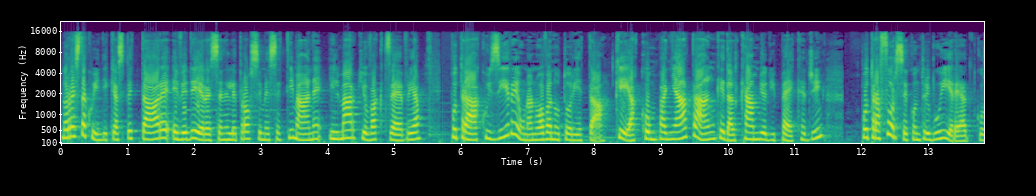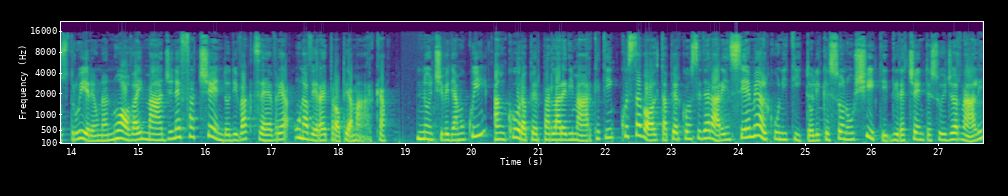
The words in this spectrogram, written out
Non resta quindi che aspettare e vedere se nelle prossime settimane il marchio Vaxzevria potrà acquisire una nuova notorietà che, accompagnata anche dal cambio di packaging, potrà forse contribuire a costruire una nuova immagine facendo di Vaxzevria una vera e propria marca. Noi ci vediamo qui ancora per parlare di marketing, questa volta per considerare insieme alcuni titoli che sono usciti di recente sui giornali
